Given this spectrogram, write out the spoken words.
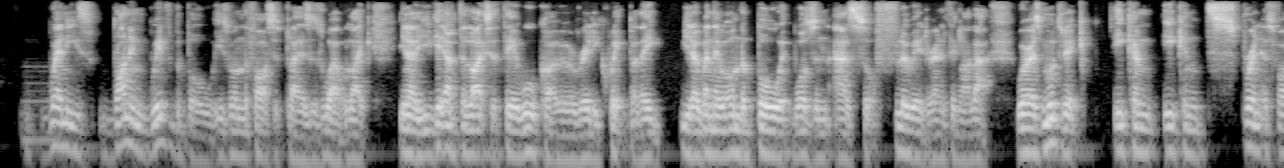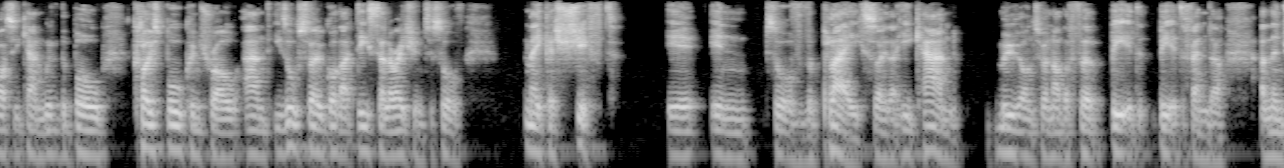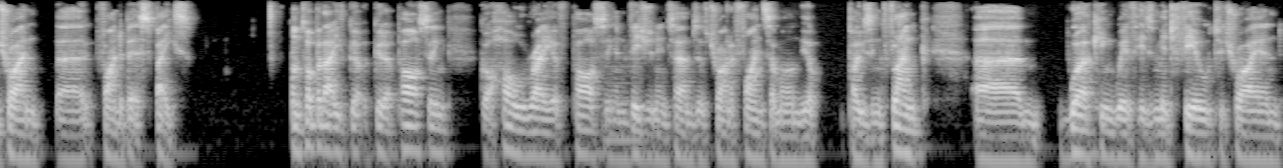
when he's running with the ball, he's one of the fastest players as well. Like, you know, you get the likes of Theo Walcott who are really quick, but they, you know, when they were on the ball, it wasn't as sort of fluid or anything like that. Whereas Mudryk, he can he can sprint as fast as he can with the ball, close ball control, and he's also got that deceleration to sort of make a shift in, sort of the play so that he can move on to another foot, beat it, beat a defender, and then try and uh, find a bit of space. On top of that, he's got good at passing, got a whole array of passing and vision in terms of trying to find someone on the opposing flank, um, working with his midfield to try and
